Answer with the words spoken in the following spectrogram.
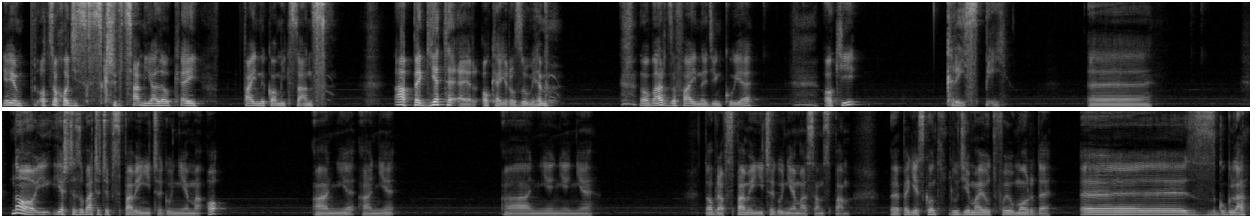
Nie wiem o co chodzi z skrzypcami, ale okej. Fajny Comic Sans. A, PGTR. Okej, rozumiem. No, bardzo fajne, dziękuję. Oki. Crispy. Eee... No, i jeszcze zobaczę, czy w spamie niczego nie ma. O! A nie, a nie. A nie, nie, nie. Dobra, w spamie niczego nie ma, sam spam. E, PG, skąd ludzie mają twoją mordę? Eee, z Google'a.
